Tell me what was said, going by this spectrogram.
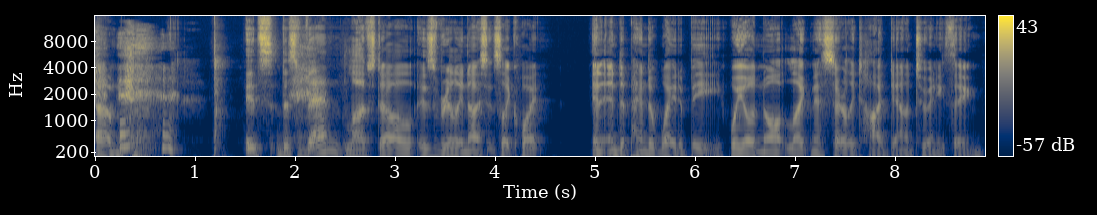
Um, it's this van lifestyle is really nice. It's like quite an independent way to be, where you're not like necessarily tied down to anything,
